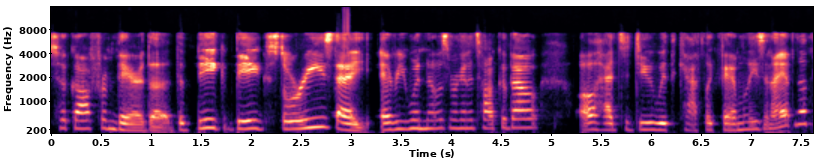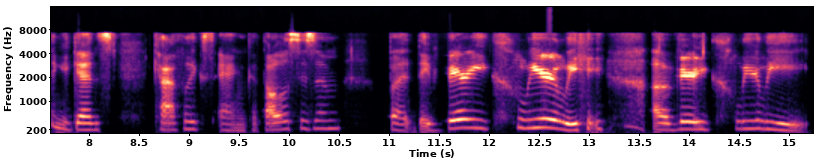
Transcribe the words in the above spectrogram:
took off from there. The the big big stories that everyone knows we're going to talk about all had to do with Catholic families, and I have nothing against Catholics and Catholicism, but they very clearly, uh, very clearly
